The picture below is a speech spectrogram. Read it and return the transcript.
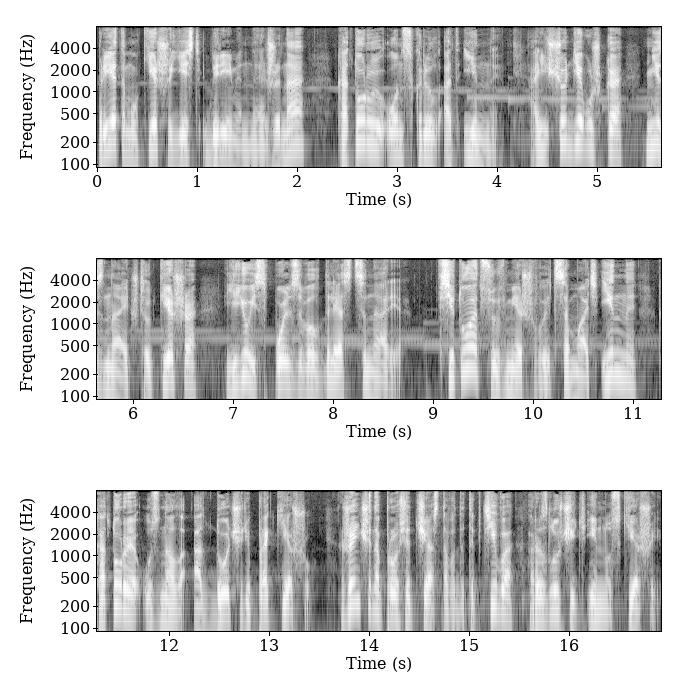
При этом у Кеши есть беременная жена, которую он скрыл от Инны. А еще девушка не знает, что Кеша ее использовал для сценария. В ситуацию вмешивается мать Инны, которая узнала от дочери про Кешу. Женщина просит частного детектива разлучить Инну с Кешей,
